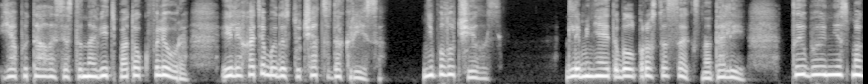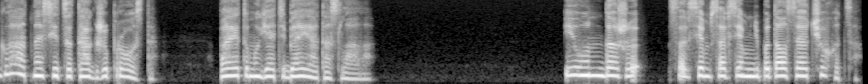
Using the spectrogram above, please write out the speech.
Я пыталась остановить поток флёра или хотя бы достучаться до Криса. Не получилось. Для меня это был просто секс, Натали. Ты бы не смогла относиться так же просто. Поэтому я тебя и отослала. И он даже совсем-совсем не пытался очухаться.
